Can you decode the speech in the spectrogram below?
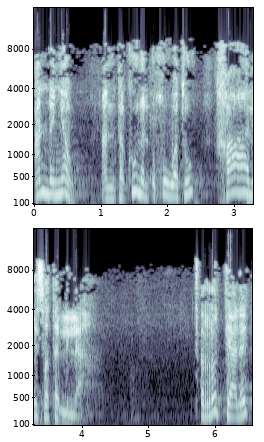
አንደኛው አን ተኩነ ልእኹወቱ ካሊሰተን ሊላህ። ጥርት ያለች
